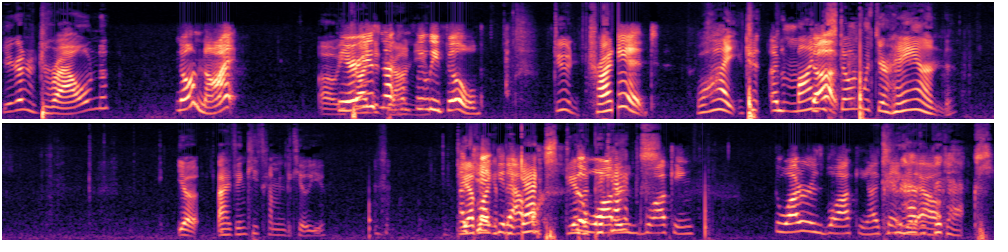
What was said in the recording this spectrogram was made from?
You're gonna drown? No, I'm not. Oh, The area is not completely filled. Dude, try. Can't. Why? Just I'm mine the stone with your hand. Yeah, I think he's coming to kill you. Do I you have can't like a get out. pickaxe? Do you the have a water is blocking. The water is blocking. I can't you get have out. a pickaxe?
